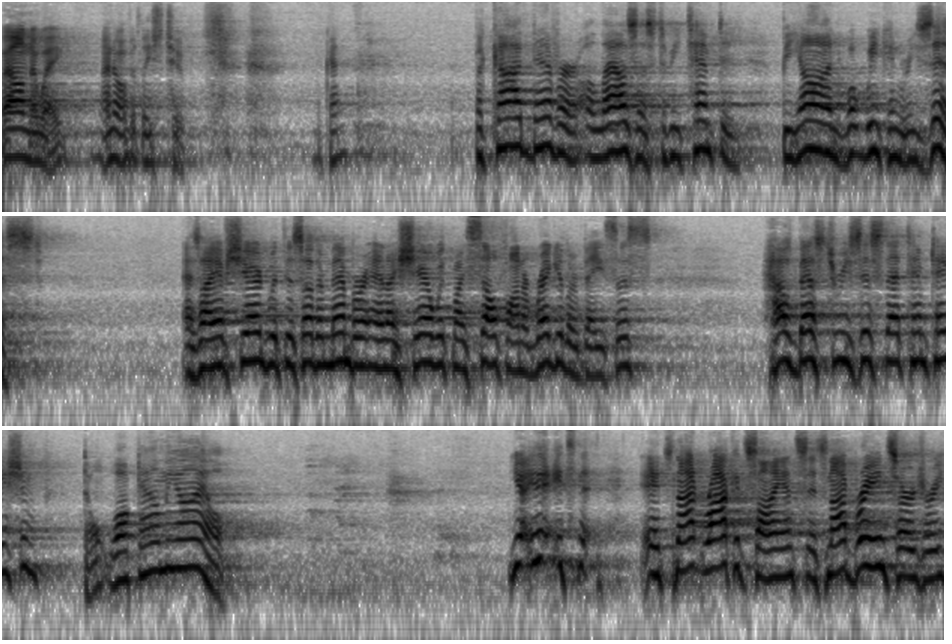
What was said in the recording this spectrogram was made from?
Well, no, wait. I know of at least two. okay? But God never allows us to be tempted beyond what we can resist. As I have shared with this other member, and I share with myself on a regular basis, how best to resist that temptation? Don't walk down the aisle. Yeah, it's, it's not rocket science, it's not brain surgery.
